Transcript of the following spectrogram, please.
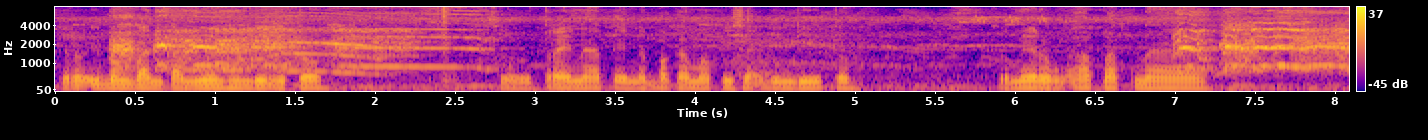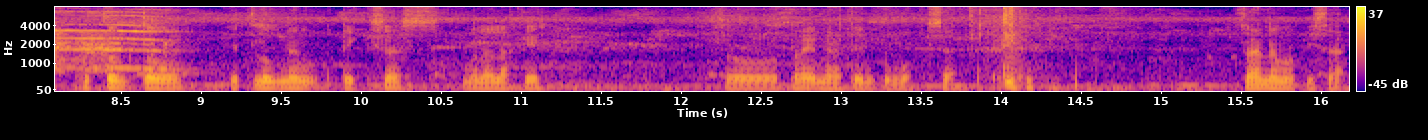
Pero ibang bantam yun, hindi ito. So, try natin na baka mapisa din dito. So, merong apat na itlog to. Itlog ng Texas. Malalaki. So, try natin kung mapisa. Sana mapisa.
